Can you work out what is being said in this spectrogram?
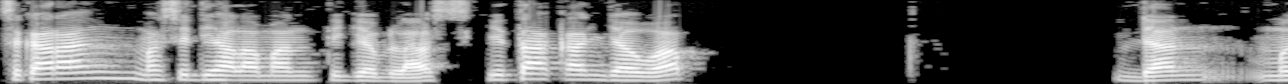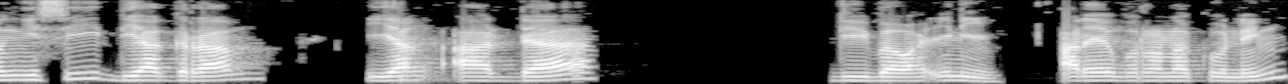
Sekarang masih di halaman 13, kita akan jawab dan mengisi diagram yang ada di bawah ini. Ada yang berwarna kuning,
